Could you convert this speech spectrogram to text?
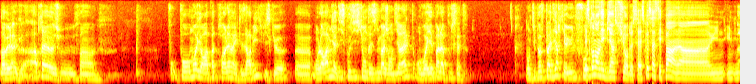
Après, euh, pour, moi, il n'y aura pas de problème avec les arbitres, puisque on leur a mis à disposition des images en direct, on voyait pas la poussette. Donc ils peuvent pas dire qu'il y a eu une faute. Est-ce qu'on en est bien sûr de ça? Est-ce que ça c'est pas un, un- une, une- Bah,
